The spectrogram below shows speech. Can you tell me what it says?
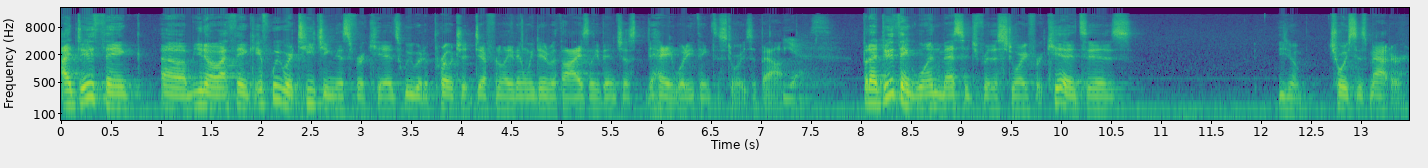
I do think, um, you know, I think if we were teaching this for kids, we would approach it differently than we did with Isley. Than just, hey, what do you think the story's about? Yes. But I do think one message for the story for kids is, you know, choices matter.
